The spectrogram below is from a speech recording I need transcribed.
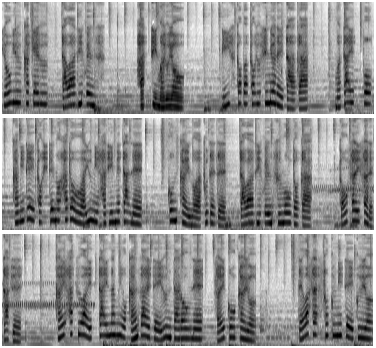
恐竜×タワーディフェンス。ハッチ丸用。ビーストバトルシミュレーターが、また一歩、神ゲーとしての波動を歩み始めたね。今回のアップデで、タワーディフェンスモードが、搭載されたぜ。開発は一体何を考えているんだろうね。最高かよ。では早速見ていくよ。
